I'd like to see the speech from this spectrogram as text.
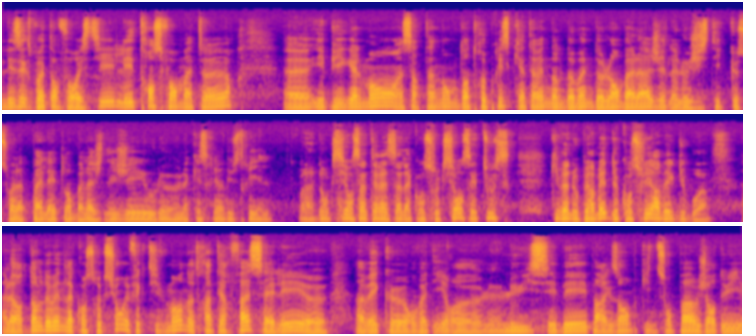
les exploitants forestiers, les transformateurs, et puis également un certain nombre d'entreprises qui interviennent dans le domaine de l'emballage et de la logistique, que ce soit la palette, l'emballage léger ou la caisserie industrielle. Voilà, donc si on s'intéresse à la construction, c'est tout ce qui va nous permettre de construire avec du bois. Alors dans le domaine de la construction, effectivement, notre interface, elle est euh, avec, euh, on va dire, euh, l'UICB par exemple, qui ne sont pas aujourd'hui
